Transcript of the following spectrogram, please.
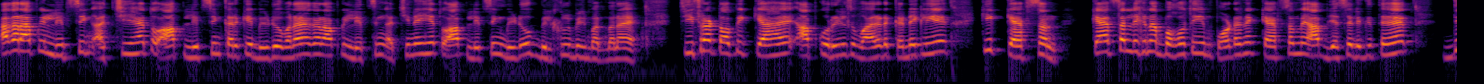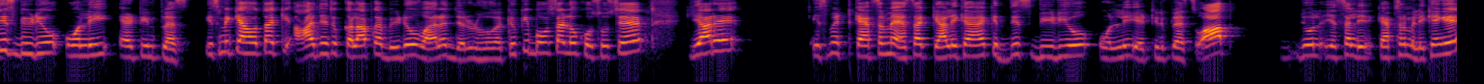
अगर आपकी लिपसिंग अच्छी है तो आप लिपसिंग करके वीडियो बनाएँ। अगर आपकी लिप्सिंग अच्छी नहीं है तो आप लिप्सिंग वीडियो बिल्कुल भी मत बनाएँ। तीसरा टॉपिक क्या है, आपको रील्स वायरल करने के लिए कि कैप्शन कैप्शन लिखना बहुत ही इंपॉर्टेंट है। कैप्शन में आप जैसे लिखते हैं दिस वीडियो ओनली 18 प्लस इसमें क्या होता है कि आज नहीं तो कल आपका वीडियो वायरल ज़रूर होगा, क्योंकि बहुत सारे लोग सोचते हैं। कि यार, इसमें कैप्शन में ऐसा क्या लिखा है कि दिस वीडियो ओनली 18 प्लस तो आप जो ऐसा कैप्शन में लिखेंगे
